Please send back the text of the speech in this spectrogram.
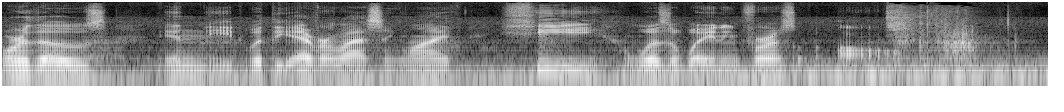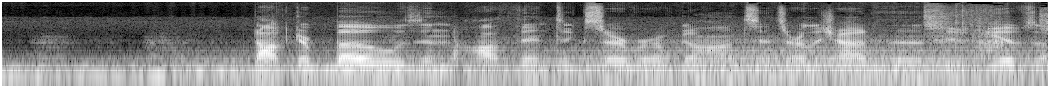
or those in need with the everlasting life He was awaiting for us all. Dr. Bo is an authentic server of God since early childhood who gives a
